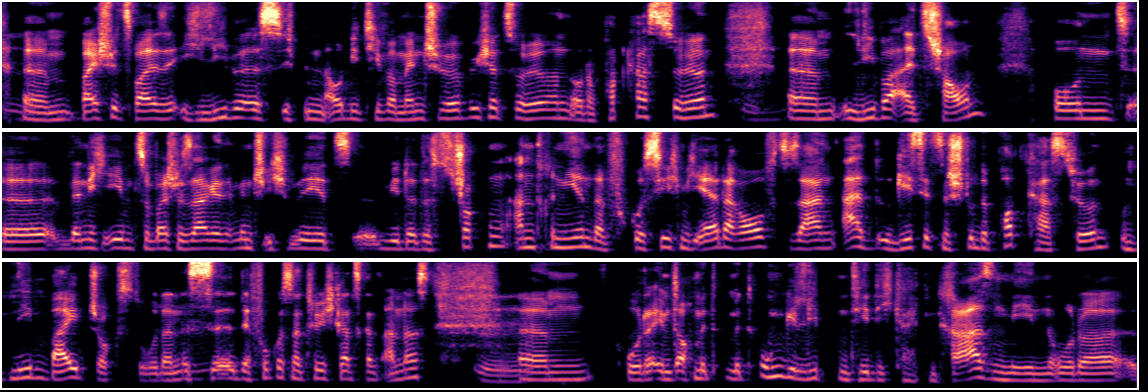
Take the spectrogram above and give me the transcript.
Mhm. Ähm, beispielsweise, ich liebe es, ich bin ein auditiver Mensch, Hörbücher zu hören oder Podcasts zu hören, mhm. ähm, lieber als schauen. Und äh, wenn ich eben zum Beispiel sage, Mensch, ich will jetzt wieder das Joggen antrainieren, dann fokussiere ich mich eher darauf zu sagen, ah, du gehst jetzt eine Stunde Podcast hören und nebenbei joggst du. Dann mhm. ist äh, der Fokus natürlich ganz, ganz anders. Mhm. Ähm, oder eben auch mit, mit ungeliebten Tätigkeiten, Rasenmähen oder äh,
